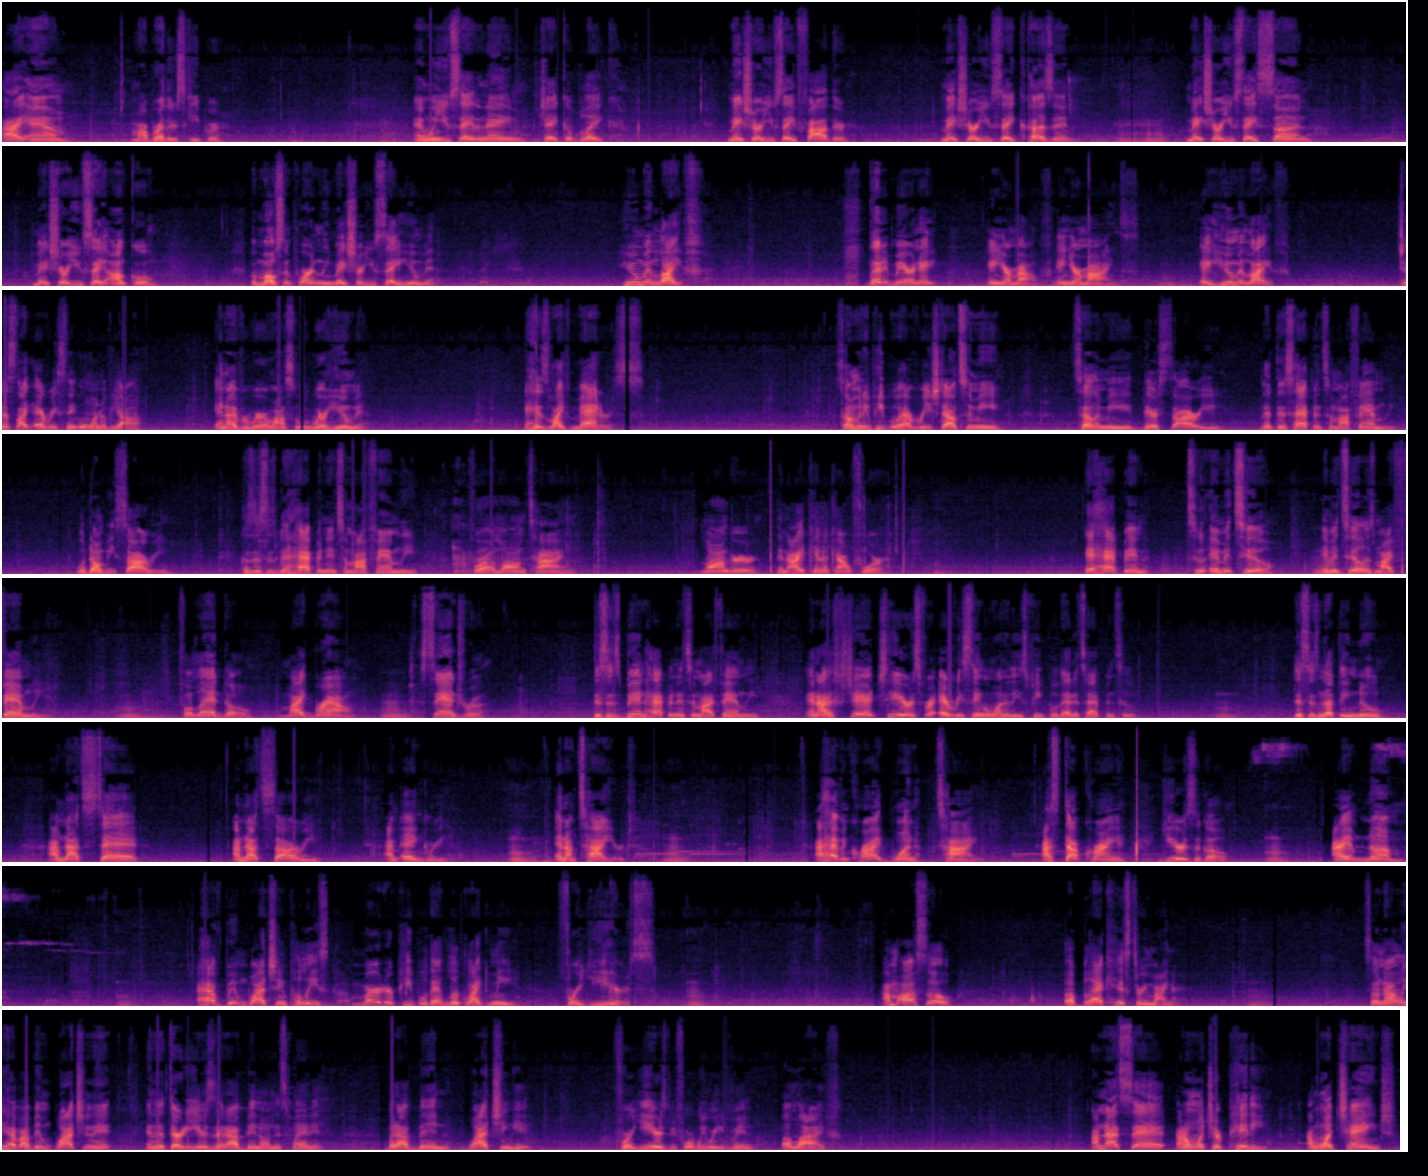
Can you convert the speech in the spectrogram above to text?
I am my brother's keeper. And when you say the name Jacob Blake, make sure you say father, make sure you say cousin, mm-hmm. make sure you say son, make sure you say uncle, but most importantly, make sure you say human. Human life. Let it marinate in your mouth, in your minds. Mm. A human life. Just like every single one of y'all and everywhere around the. We're human. And his life matters. So many people have reached out to me telling me they're sorry that this happened to my family. Well, don't be sorry because this has been happening to my family for a long time. Longer than I can account for. It happened to Emmett Till. Mm. Emmett Till is my family. Mm. Philando, Mike Brown, Sandra, this has been happening to my family. And I've shared tears for every single one of these people that it's happened to. Mm. This is nothing new. I'm not sad. I'm not sorry. I'm angry. Mm. And I'm tired. I haven't cried one time. I stopped crying years ago. I am numb. I have been watching police murder people that look like me for years. Mm. I'm also a Black History minor. Mm. So not only have I been watching it in the 30 years that I've been on this planet, but I've been watching it for years before we were even alive. I'm not sad. I don't want your pity. I want change.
